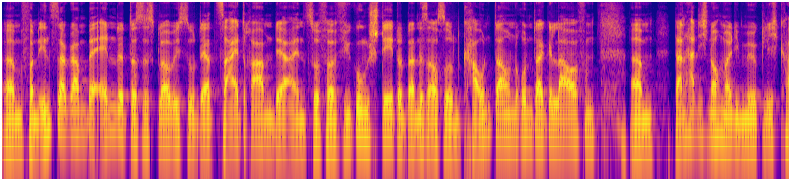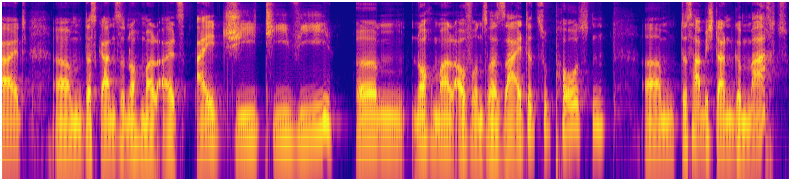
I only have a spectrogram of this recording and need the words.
ähm, von Instagram beendet. Das ist, glaube ich, so der Zeitrahmen, der einen zur Verfügung steht und dann ist auch so ein Countdown runtergelaufen. Ähm, dann hatte ich nochmal die Möglichkeit, ähm, das Ganze nochmal als IGTV ähm, nochmal auf unserer Seite zu posten. Ähm, das habe ich dann gemacht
